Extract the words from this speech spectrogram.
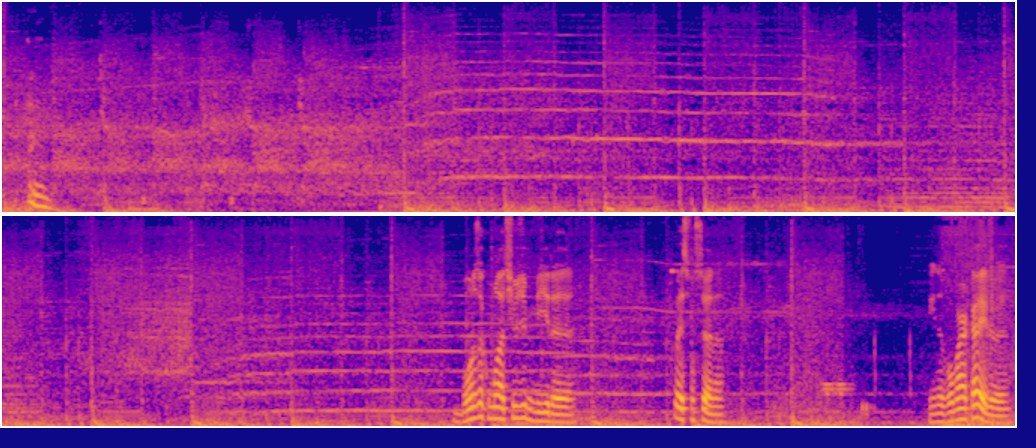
Bons acumulativos de mira. Vamos ver se funciona. Ainda vou marcar ele, velho.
